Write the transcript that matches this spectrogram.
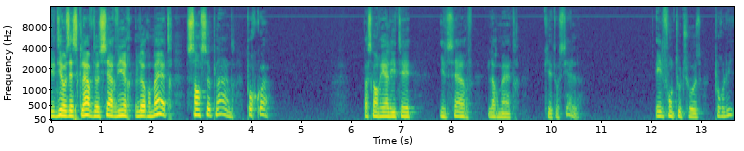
Il dit aux esclaves de servir leur maître sans se plaindre. Pourquoi? Parce qu'en réalité, ils servent leur maître qui est au ciel. Et ils font toutes choses pour lui.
